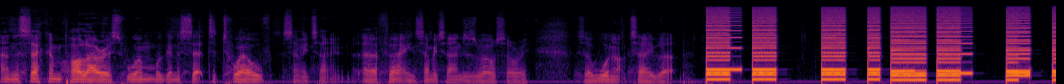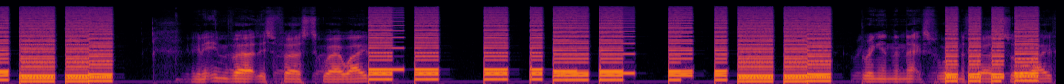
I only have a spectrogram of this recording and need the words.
And the second Polaris one we're going to set to 12 semitone, uh, 13 semitones as well, sorry. So one octave up. This first square wave. Bring in the next one, the first saw wave.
